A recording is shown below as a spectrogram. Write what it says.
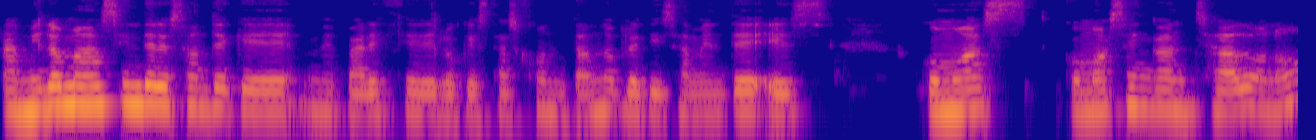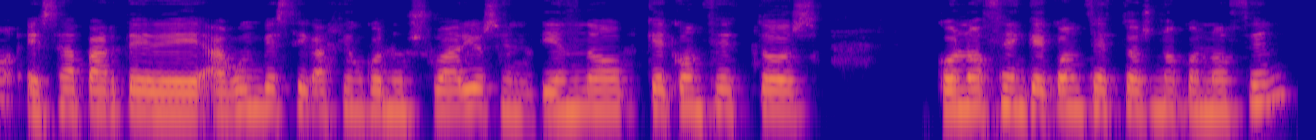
A mí lo más interesante que me parece de lo que estás contando precisamente es cómo has, cómo has enganchado ¿no? esa parte de hago investigación con usuarios, entiendo qué conceptos conocen, qué conceptos no conocen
